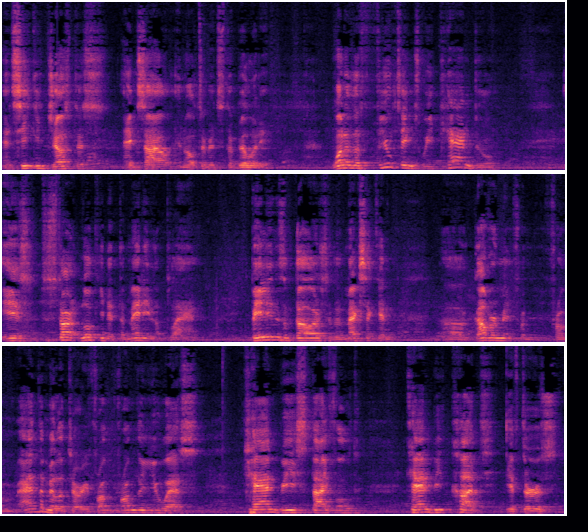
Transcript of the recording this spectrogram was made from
and seeking justice, exile, and ultimate stability. One of the few things we can do is to start looking at the Merida plan. Billions of dollars to the Mexican uh, government from, from, and the military from, from the U.S. can be stifled, can be cut if there's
